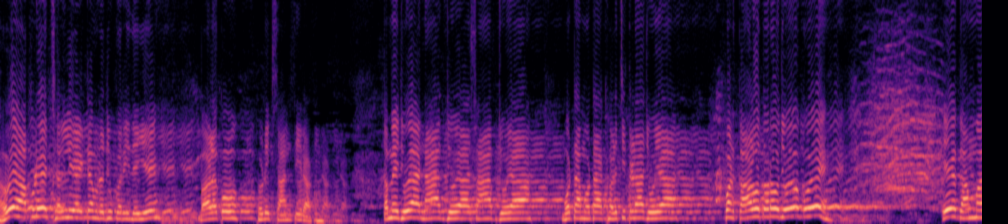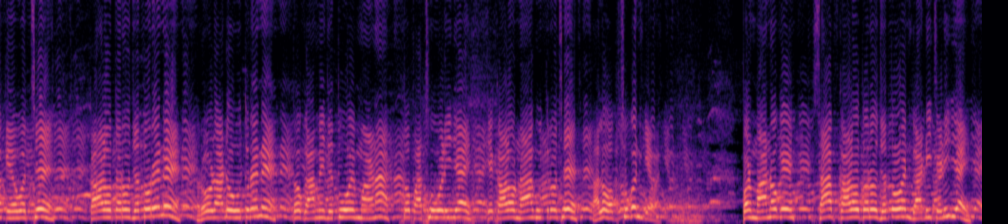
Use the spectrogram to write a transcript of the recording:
હવે આપણે છેલ્લી આઈટમ રજૂ કરી દઈએ. બાળકો, થોડીક શાંતિ રાખો. તમે જોયા, નાગ જોયા, સાપ જોયા, મોટા મોટા ખળચિતડા જોયા, પણ કાળો તરો જોયો કોઈ એ ગામમાં કહેવત છે, કાળો તરો જતો રહે ને રોડ આડો ઉતરે ને, તો ગામે જતું હોય માણા, તો પાછું વળી જાય કે કાળો નાગ ઉતરો છે. હાલો અપશુકન કહેવાય. પણ માનો કે સાપ કાળો તરો જતો હોય ને ગાડી ચડી જાય,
